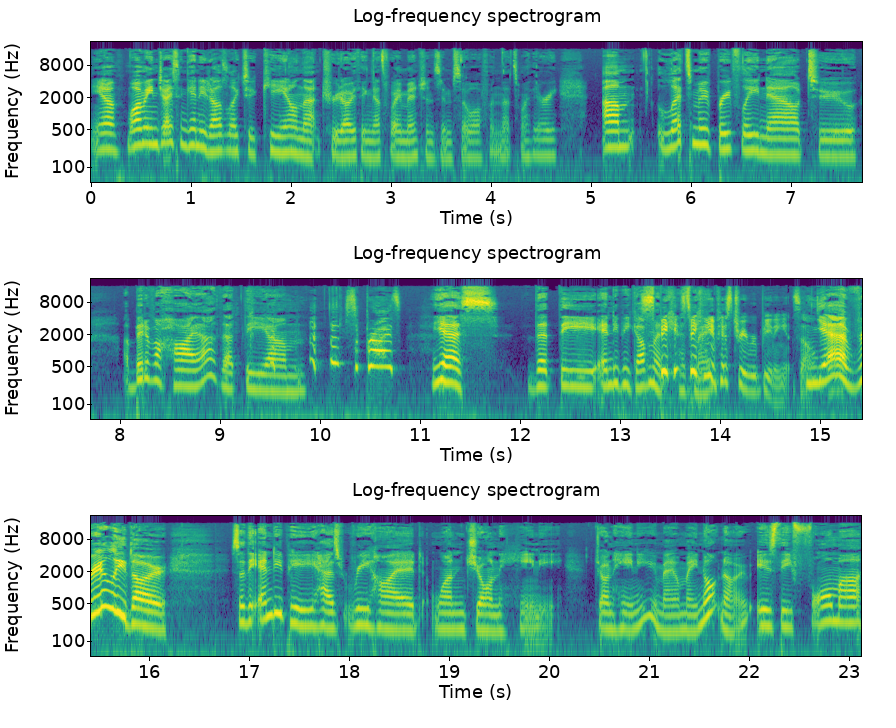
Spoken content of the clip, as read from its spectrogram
Yeah, well, I mean, Jason Kennedy does like to key in on that Trudeau thing. That's why he mentions him so often. That's my theory. Um, let's move briefly now to a bit of a hire that the um, Surprise! yes that the NDP government. Speaking, has speaking made. of history repeating itself. Yeah, really though. So the NDP has rehired one John Heaney. John Heaney, you may or may not know, is the former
